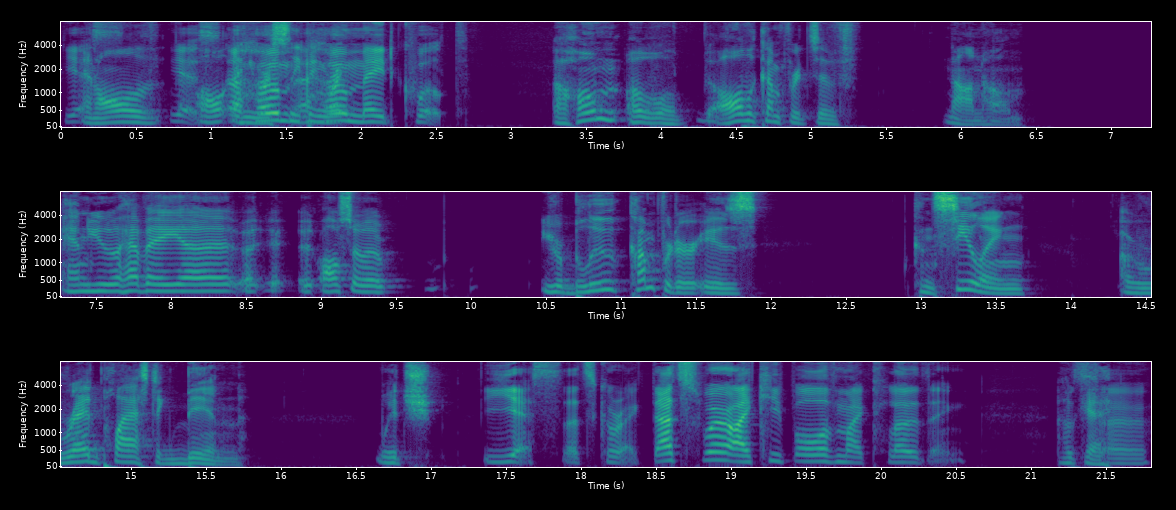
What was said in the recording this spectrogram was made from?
Yes, and all of yes, all a, and home, a right- homemade quilt. a home. Oh well, all the comforts of non-home, and you have a uh, uh, also a your blue comforter is concealing a red plastic bin, which Yes, that's correct. That's where I keep all of my clothing. okay. So.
